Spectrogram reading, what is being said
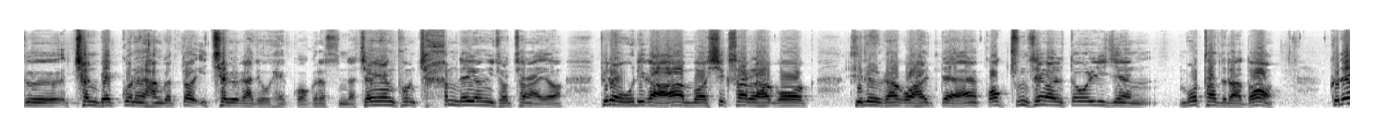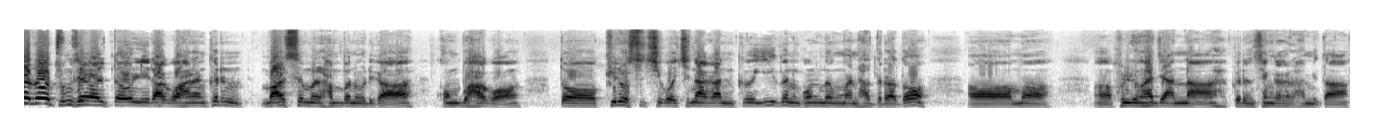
그 1100권을 한 것도 이 책을 가지고 했고 그렇습니다. 정형품 참 내용이 좋잖아요. 비록 우리가 뭐 식사를 하고 길을 가고 할 때 꼭 중생을 떠올리지는 못하더라도 그래도 중생을 떠올리라고 하는 그런 말씀을 한번 우리가 공부하고 또 귀로 스치고 지나간 그 이근 공덕만 하더라도 어뭐 어, 훌륭하지 않나 그런 생각을 합니다.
